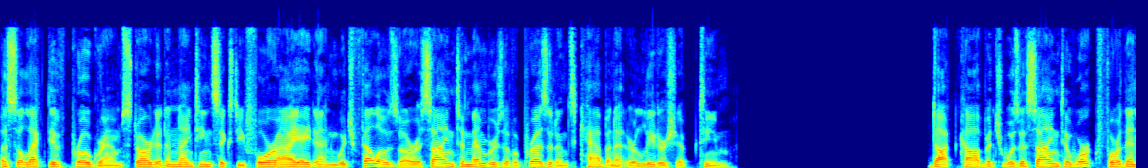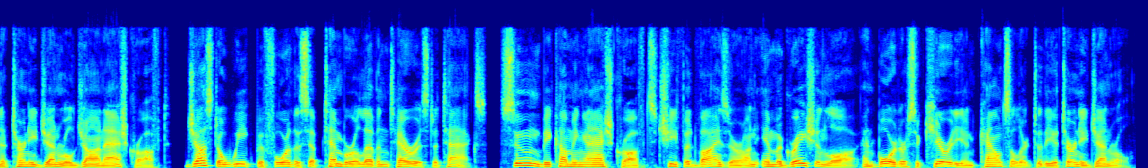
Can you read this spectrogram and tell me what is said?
a selective program started in 1964 I-8 in which fellows are assigned to members of a president's cabinet or leadership team. Kobach was assigned to work for then Attorney General John Ashcroft just a week before the September 11 terrorist attacks, soon becoming Ashcroft's chief advisor on immigration law and border security and counselor to the Attorney General.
